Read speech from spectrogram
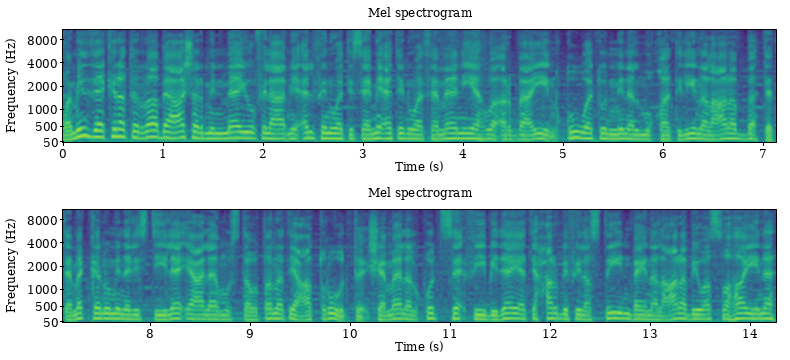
ومن ذاكرة الرابع عشر من مايو في العام 1948 قوة من المقاتلين العرب تتمكن من الاستيلاء على مستوطنة عطروت شمال القدس في بداية حرب فلسطين بين العرب والصهاينة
